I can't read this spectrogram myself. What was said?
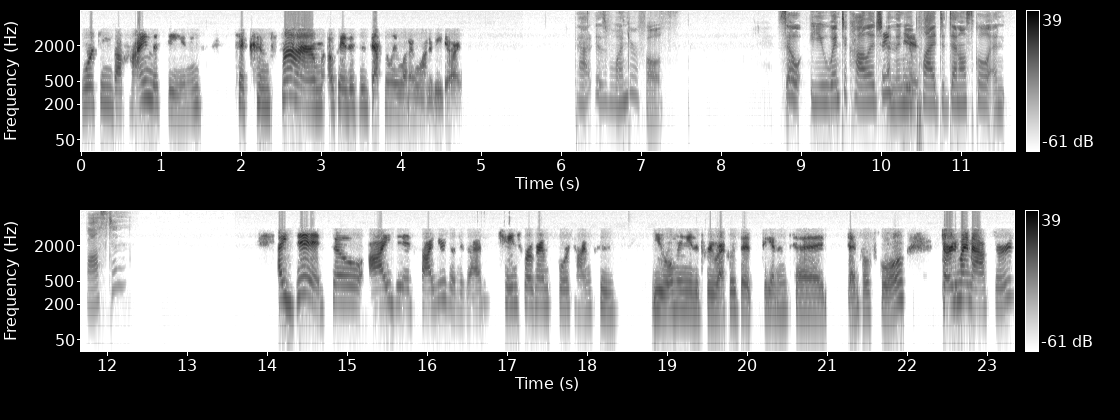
working behind the scenes to confirm, okay, this is definitely what I want to be doing. That is wonderful. So you went to college Thank and then you. you applied to dental school in Boston? I did. So I did five years undergrad, changed programs four times because you only need the prerequisites to get into dental school. Started my master's.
